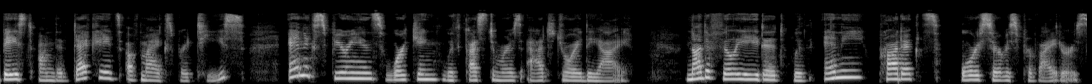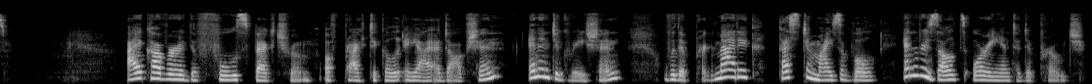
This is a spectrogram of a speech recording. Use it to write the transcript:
based on the decades of my expertise and experience working with customers at Droid AI, not affiliated with any products or service providers. I cover the full spectrum of practical AI adoption and integration with a pragmatic, customizable, and results oriented approach.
